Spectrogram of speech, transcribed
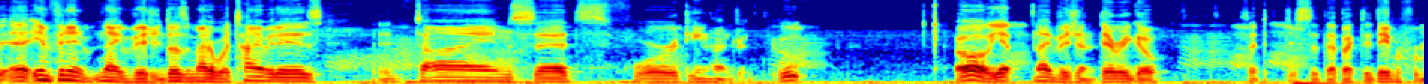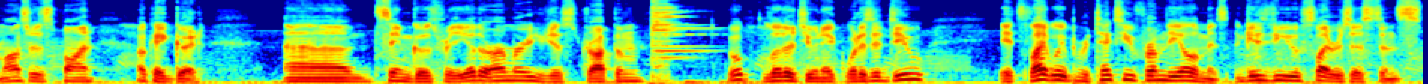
Uh, infinite night vision. Doesn't matter what time it is. Time sets 1400. Ooh. Oh, yep, night vision. There we go. Set, just set that back to day before monsters spawn. Okay, good. Um, same goes for the other armor. You just drop them. Oop, leather tunic. What does it do? It's lightweight, protects you from the elements. It gives you slight resistance,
